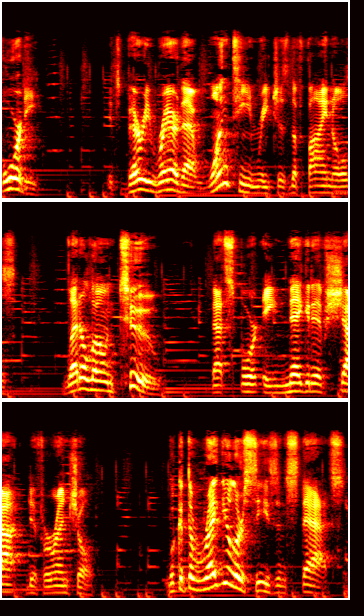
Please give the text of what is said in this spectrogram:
40. It's very rare that one team reaches the finals, let alone two that sport a negative shot differential. Look at the regular season stats.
